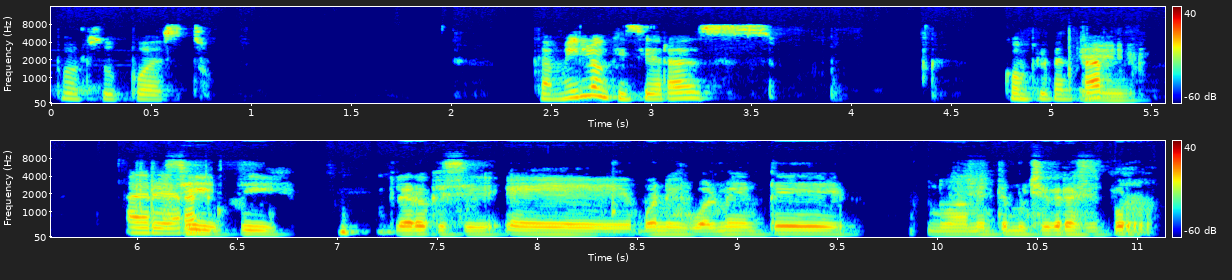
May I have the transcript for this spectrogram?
Por supuesto. Camilo, ¿quisieras complementar? Eh, Sí, sí, claro que sí. Eh, bueno, igualmente, nuevamente muchas gracias por,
